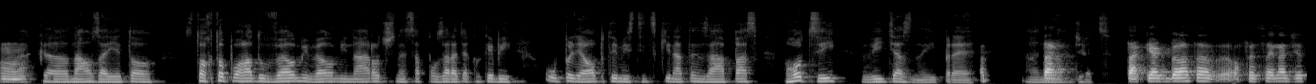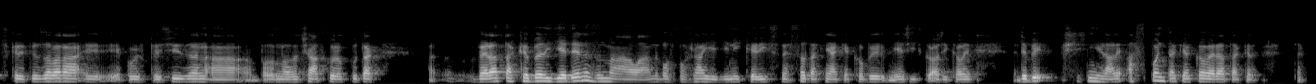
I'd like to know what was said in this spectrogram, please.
mm. tak uh, naozaj je to z tohto pohľadu veľmi, veľmi náročné sa pozerať ako keby úplne optimisticky na ten zápas, hoci víťazný pre uh, tak, Jets. Tak, jak byla ta ofenzina Jets kritizovaná i jako v preseason a potom na začátku roku, tak Vera také byl jeden z mála, nebo možná jediný, který snesl tak nějak jakoby měřítko a říkali, kdyby všichni hráli aspoň tak jako Vera Tucker, tak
